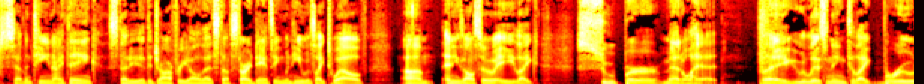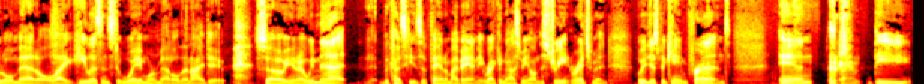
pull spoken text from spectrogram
seventeen, I think. Studied at the Joffrey, all that stuff. Started dancing when he was like twelve, um, and he's also a like super metalhead. Like listening to like brutal metal. Like he listens to way more metal than I do. So you know, we met because he's a fan of my band. He recognized me on the street in Richmond. We just became friends. And the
